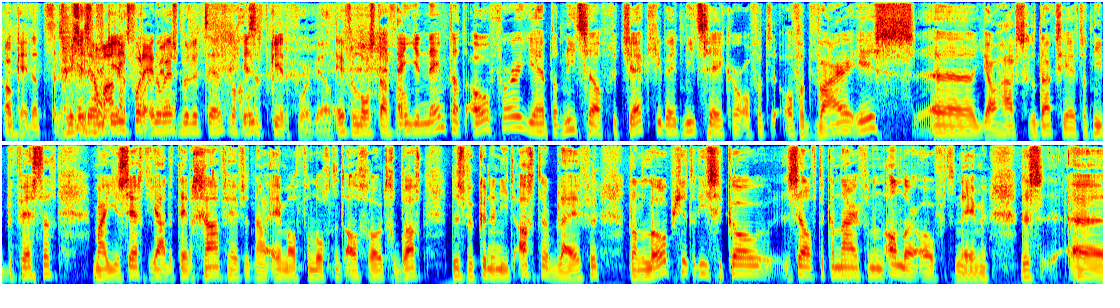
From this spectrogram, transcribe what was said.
oké, dat, Dat is misschien helemaal niet voor de NOS-bulletin. Maar Is het verkeerde voorbeeld. even los daarvan. En je neemt dat over, je hebt dat niet zelf gecheckt... je weet niet zeker of het, of het waar is. Eh, jouw Haagse redactie heeft dat niet bevestigd. Maar je zegt, ja, de Telegraaf heeft het nou eenmaal vanochtend al groot gebracht... dus we kunnen niet achterblijven. Dan loop je het risico zelf de kanaar van een ander over te nemen. Dus eh,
